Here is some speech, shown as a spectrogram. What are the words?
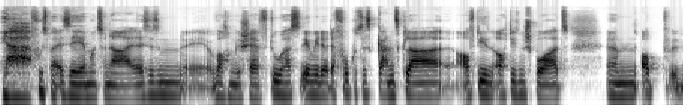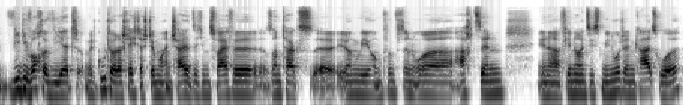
ja, Fußball ist sehr emotional. Es ist ein äh, Wochengeschäft. Du hast irgendwie, der, der Fokus ist ganz klar auf diesen, auf diesen Sport. Ähm, ob, wie die Woche wird, mit guter oder schlechter Stimmung, entscheidet sich im Zweifel sonntags äh, irgendwie um 15.18 Uhr in der 94. Minute in Karlsruhe.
